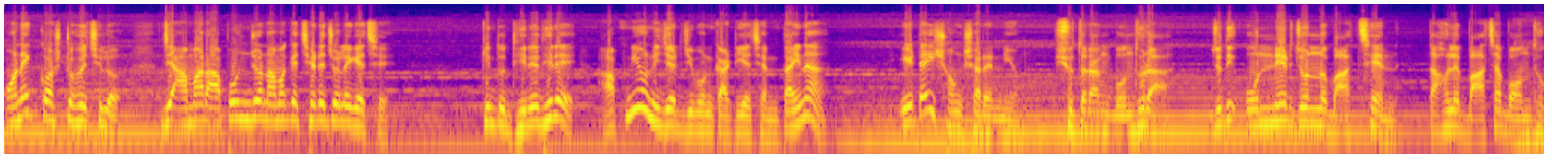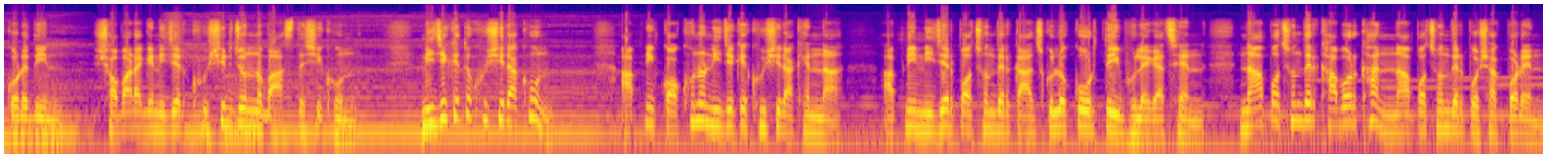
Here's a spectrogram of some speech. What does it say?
অনেক কষ্ট হয়েছিল যে আমার আপনজন আমাকে ছেড়ে চলে গেছে। কিন্তু ধীরে ধীরে আপনিও নিজের জীবন কাটিয়েছেন, তাই না? এটাই সংসারের নিয়ম। সুতরাং বন্ধুরা, যদি অন্যের জন্য বাঁচছেন, তাহলে বাঁচা বন্ধ করে দিন। সবার আগে নিজের খুশির জন্য বাঁচতে শিখুন। নিজেকে তো খুশি রাখুন। আপনি কখনো নিজেকে খুশি রাখেন না। আপনি নিজের পছন্দের কাজগুলো করতেই ভুলে গেছেন। না পছন্দের খাবার খান, না পছন্দের পোশাক পরেন।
